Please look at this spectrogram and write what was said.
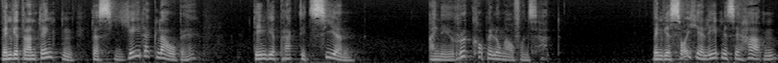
Wenn wir daran denken, dass jeder Glaube, den wir praktizieren, eine Rückkoppelung auf uns hat, wenn wir solche Erlebnisse haben,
